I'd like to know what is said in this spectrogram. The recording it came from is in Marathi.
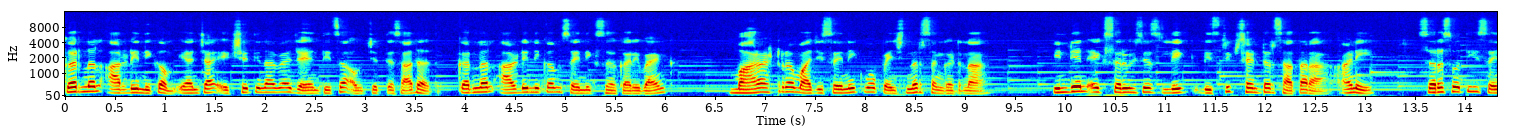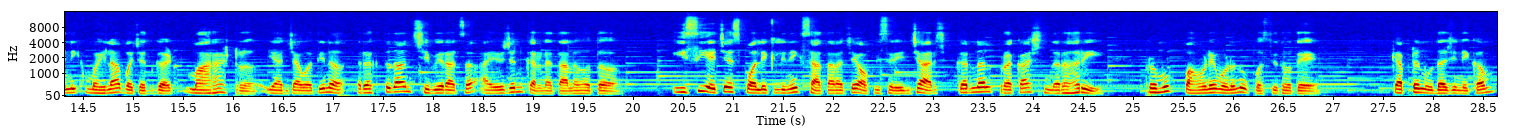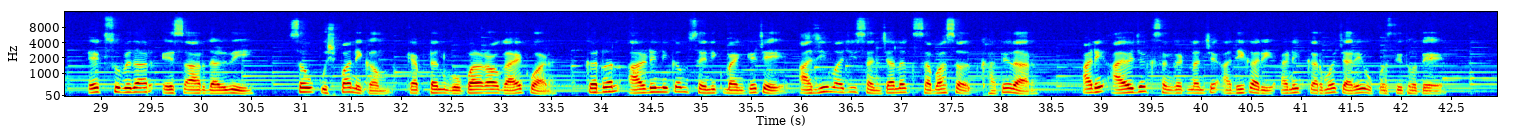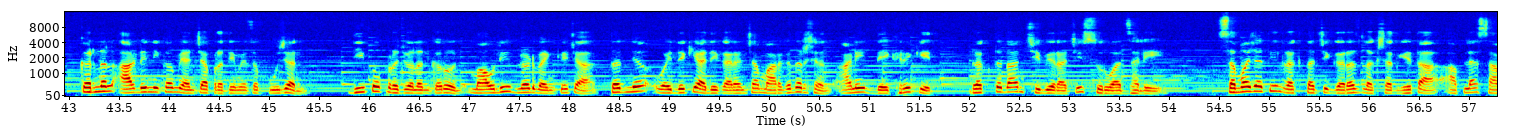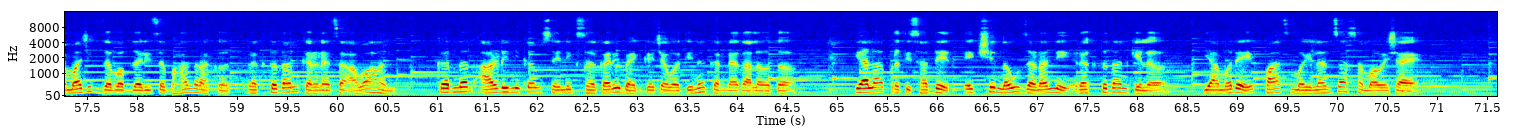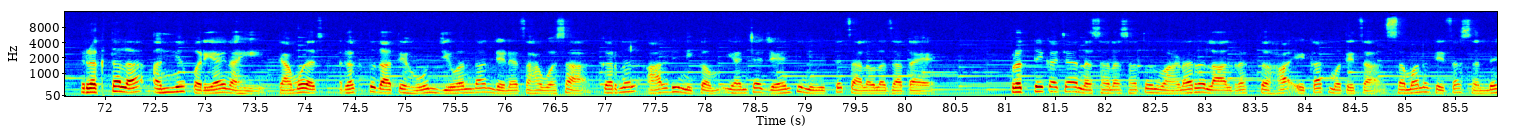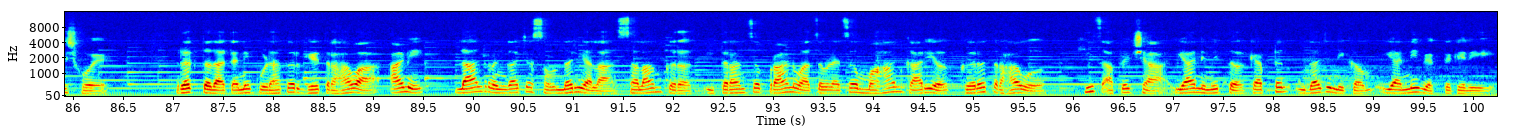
कर्नल आर डी निकम यांच्या एकशे तीनाव्या जयंतीचं औचित्य साधत कर्नल आर डी निकम सैनिक सहकारी बँक महाराष्ट्र माजी सैनिक व पेन्शनर संघटना Indian ex services league district centre Satara आणि सरस्वती सैनिक महिला बचत गट महाराष्ट्र यांच्या वतीनं रक्तदान शिबिराचं आयोजन करण्यात आलं होतं. E C H S polyclinic साताराचे officer incharge colonel Prakash Narhari प्रमुख पाहुणे म्हणून उपस्थित होते. कॅप्टन उदाजी निकम एक सुभेदार एस आर दळवी सौ Pushpa Nikam captain Gopalrao Gaikwad colonel R D Nikam सैनिक बँकेचे आजी माजी संचालक सभासद खातेदार आणि आयोजक संघटनांचे अधिकारी आणि कर्मचारी उपस्थित होते. कर्नल आर डी निकम यांच्या प्रतिमेचं पूजन दीप प्रज्वलन करून माऊली ब्लड बँकेच्या तज्ज्ञ वैद्यकीय अधिकाऱ्यांच्या मार्गदर्शन आणि देखरेखीत रक्तदान शिबिराची सुरुवात झाली. समाजातील रक्ताची गरज लक्षात घेता आपल्या सामाजिक जबाबदारीचं भान राखत रक्तदान करण्याचं आवाहन कर्नल आर डी निकम सैनिक सहकारी बँकेच्या वतीनं करण्यात आलं होतं. याला प्रतिसाद देत एकशे नऊ जणांनी रक्तदान केलं. यामध्ये पाच महिलांचा समावेश आहे. रक्ताला अन्य पर्याय नाही. त्यामुळेच रक्तदाते होऊन जीवनदान देण्याचा हा वसा कर्नल आर डी निकम यांच्या जयंतीनिमित्त चालवला जात आहे. प्रत्येकाच्या नसानसातून वाहणारं लाल रक्त हा एकात्मतेचा समानतेचा संदेश होय. रक्तदात्यांनी पुढाकार घेत राहावा आणि लाल रंगाच्या सौंदर्याला सलाम करत इतरांचं प्राण वाचवण्याचं महान कार्य करत राहावं हीच अपेक्षा या निमित्त कॅप्टन उदाजी निकम यांनी व्यक्त केली.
